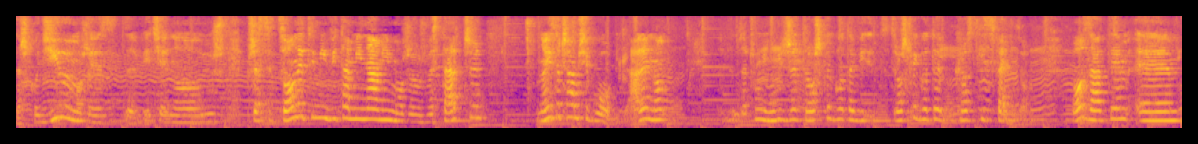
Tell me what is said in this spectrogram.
zaszkodziły, może jest, wiecie, no już przesycony tymi witaminami, może już wystarczy. No i zaczęłam się głowić, ale no zaczął mi mówić, że troszkę go te, troszkę go te krostki swędzą. Poza tym em,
